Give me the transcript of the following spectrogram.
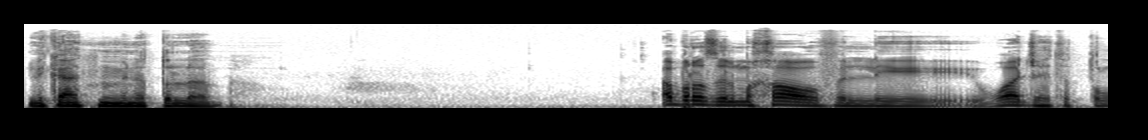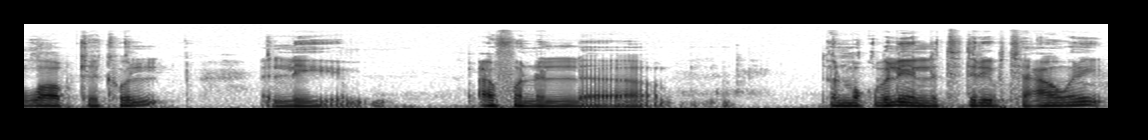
اللي كانت من الطلاب؟ أبرز المخاوف اللي واجهت الطلاب ككل اللي عفوا ال- المقبلين للتدريب التعاوني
